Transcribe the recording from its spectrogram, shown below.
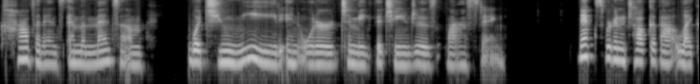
confidence and momentum, what you need in order to make the changes lasting. Next, we're going to talk about like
